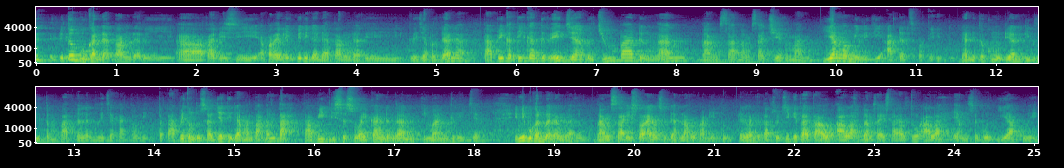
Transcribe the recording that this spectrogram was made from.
itu bukan datang dari uh, tradisi apa relikwi tidak datang dari gereja perdana tapi ketika gereja berjumpa dengan bangsa-bangsa Jerman yang memiliki adat seperti itu dan itu kemudian diberi tempat dalam gereja Katolik tetapi tentu saja tidak mentah-mentah tapi disesuaikan dengan iman gereja ini bukan barang baru. Bangsa Israel sudah melakukan itu. Dalam kitab suci kita tahu Allah bangsa Israel itu Allah yang disebut Yahweh.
